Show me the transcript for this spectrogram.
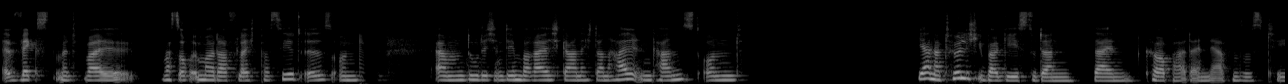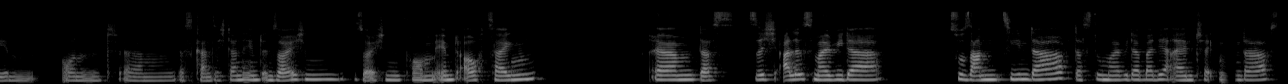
äh, wächst mit, weil was auch immer da vielleicht passiert ist und ähm, du dich in dem Bereich gar nicht dann halten kannst und ja, natürlich übergehst du dann deinen Körper, dein Nervensystem und, ähm, das kann sich dann eben in solchen solchen Formen eben auch zeigen, ähm, dass sich alles mal wieder zusammenziehen darf, dass du mal wieder bei dir einchecken darfst,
